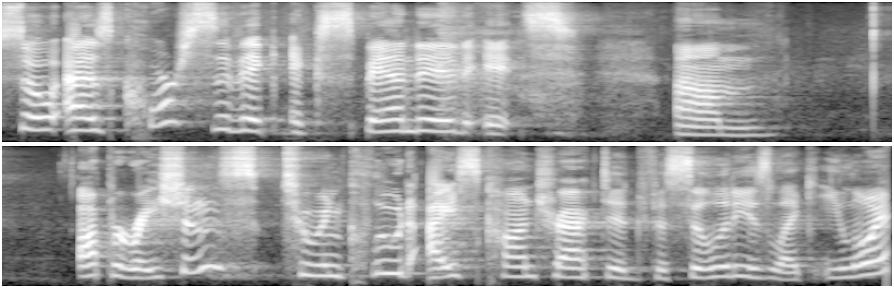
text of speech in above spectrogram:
So as CoreCivic expanded its um, operations to include ICE contracted facilities like Eloy,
